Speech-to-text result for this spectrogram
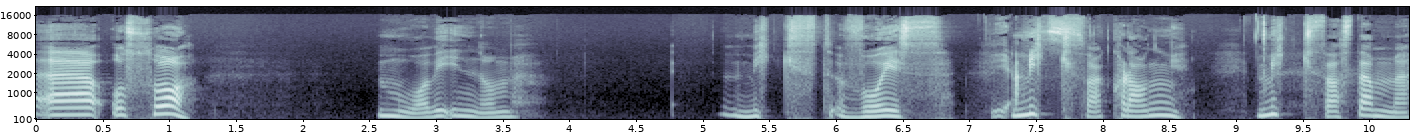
Eh, og så må vi innom mixed voice. Yes. Miksa klang. Miksa stemme.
